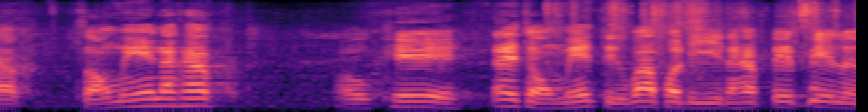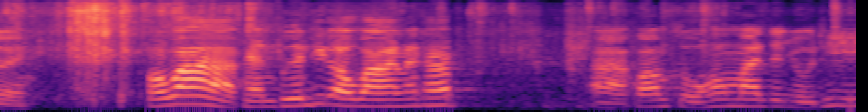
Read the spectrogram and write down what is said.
ครับสองเมตรนะครับ โอเค ได้สองเมตรถือว่าพอดีนะครับเป๊ะๆเลย เพราะว่าแผ่นพื้นที่เราวางนะครับอ่าความสูงของมันจะอยู่ที่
